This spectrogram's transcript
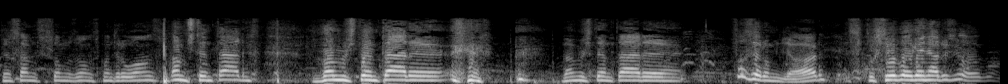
pensamos que somos 11 contra 11. Vamos tentar, vamos tentar, eh, vamos tentar eh, fazer o melhor, se possível ganhar o jogo.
